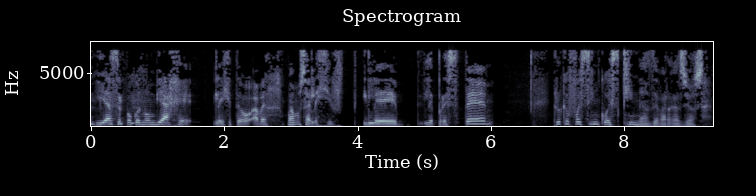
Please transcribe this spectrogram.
Y hace poco en un viaje le dije, Teo, a ver, vamos a elegir. Y le, le presté, creo que fue Cinco Esquinas de Vargas Llosa.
